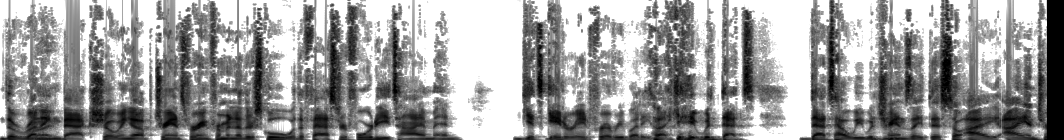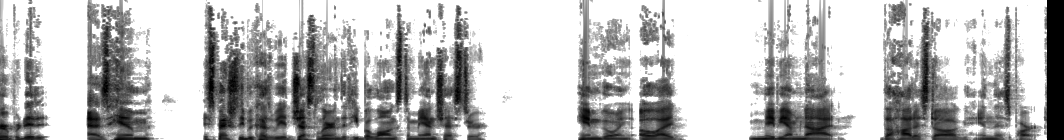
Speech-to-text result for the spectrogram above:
the running right. back showing up, transferring from another school with a faster forty time and gets Gatorade for everybody. Like it would, that's that's how we would mm-hmm. translate this. So I I interpreted it as him, especially because we had just learned that he belongs to Manchester. Him going, oh, I maybe I'm not the hottest dog in this park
